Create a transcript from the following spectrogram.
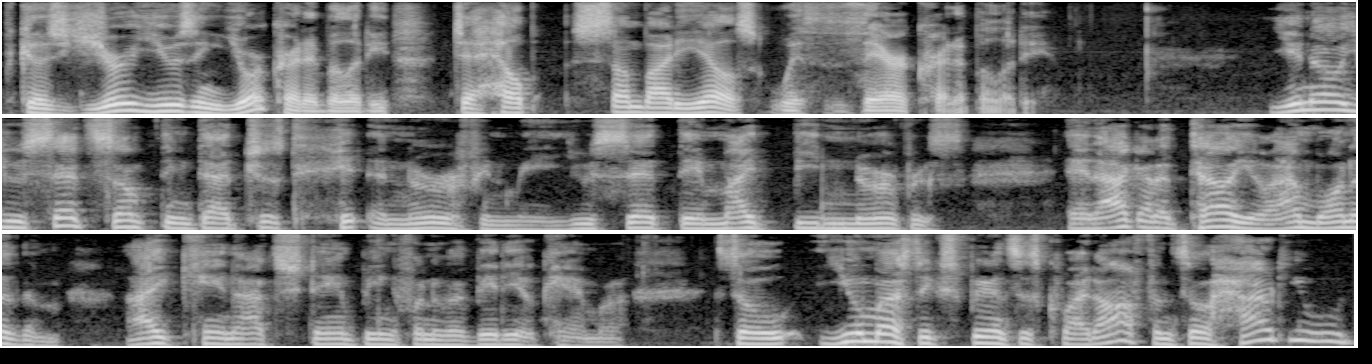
because you're using your credibility to help somebody else with their credibility. You know, you said something that just hit a nerve in me. You said they might be nervous. And I got to tell you, I'm one of them. I cannot stand being in front of a video camera. So you must experience this quite often. So how do you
